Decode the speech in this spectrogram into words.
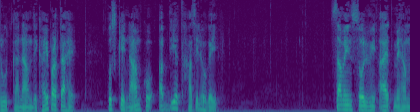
روت کا نام دکھائی پڑتا ہے۔ اس کے نام کو ابدیت حاصل ہو گئی۔ سمعین سولہویں آیت میں ہم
